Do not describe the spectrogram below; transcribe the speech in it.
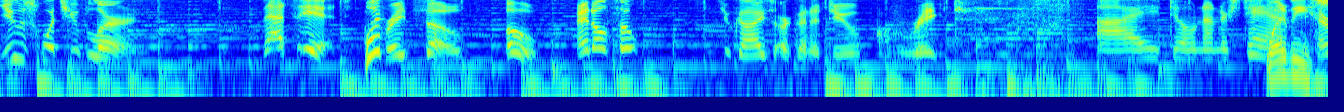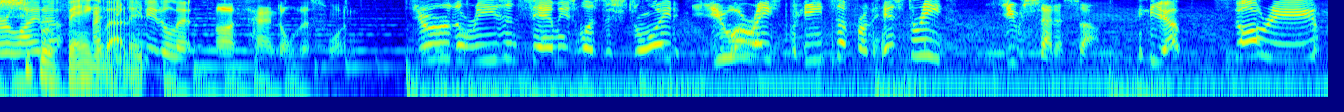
use what you've learned. That's it. What? Afraid so. Oh, and also, you guys are going to do great. I don't understand. Way to be Carolina, super vague I about think it. you need to let us handle this one. You're the reason Sammy's was destroyed? You erased pizza from history? You set us up. Yep. Sorry.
